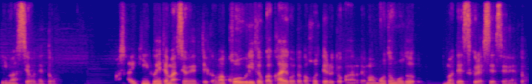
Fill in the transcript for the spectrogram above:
いますよねと。最近増えてますよねっていうか、まあ、小売りとか介護とかホテルとかなので、もともとデスクレスですよねと。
